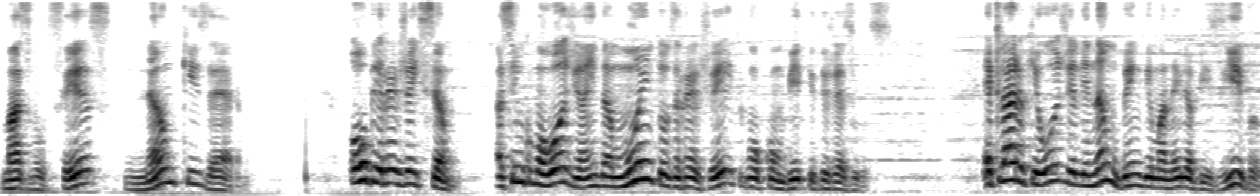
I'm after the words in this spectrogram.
mas vocês não quiseram. Houve rejeição, assim como hoje ainda muitos rejeitam o convite de Jesus. É claro que hoje ele não vem de maneira visível,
